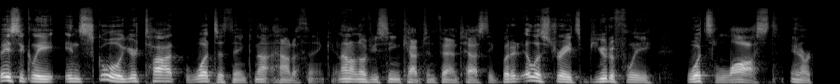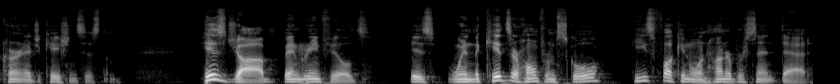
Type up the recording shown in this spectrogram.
basically in school, you're taught what to think, not how to think. And I don't know if you've seen Captain Fantastic, but it illustrates beautifully what's lost in our current education system. His job, Ben hmm. Greenfield's, is when the kids are home from school, he's fucking 100% dad.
